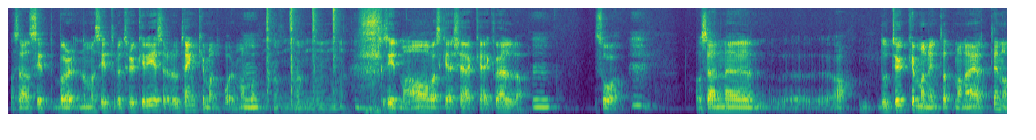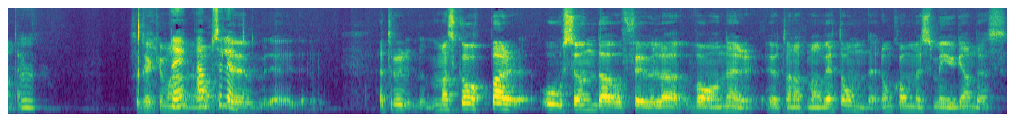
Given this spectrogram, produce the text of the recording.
Och sen sitter, bör, när man sitter och trycker i sig det, då tänker man inte på det. Man bara... Så sitter man, ja vad ska jag käka ikväll då? Så. Och sen, eh, ja, då tycker man inte att man har ätit någonting. Så tycker man... Nej, absolut. det- det- jag tror man skapar osunda och fula vanor utan att man vet om det. De kommer smygandes.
